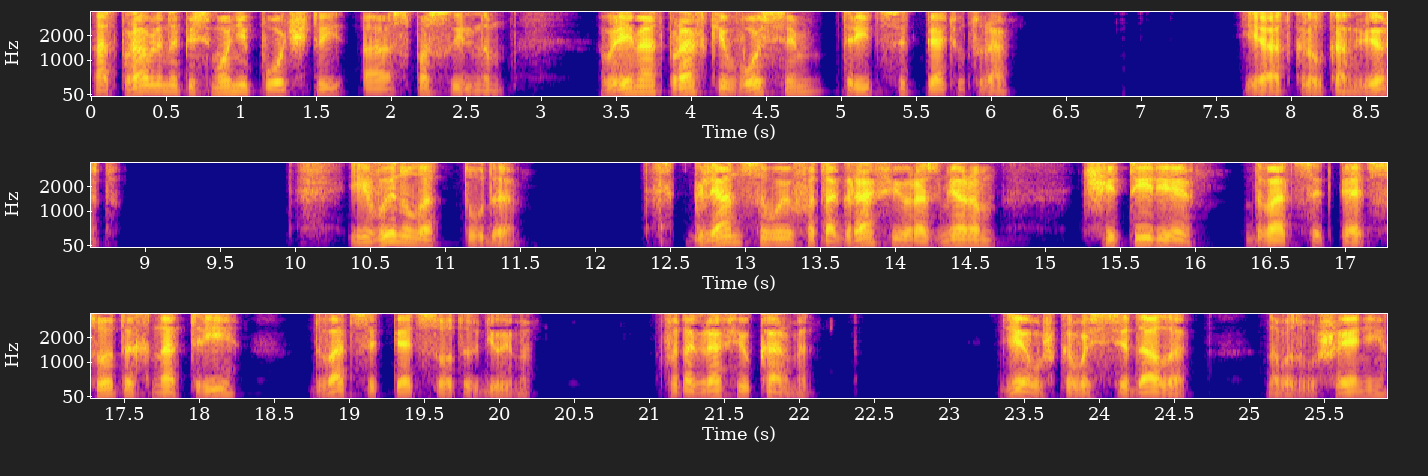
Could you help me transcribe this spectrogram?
Отправлено письмо не почтой, а с посыльным. Время отправки 8.35 утра. Я открыл конверт и вынул оттуда глянцевую фотографию размером 4,25 на 3,25 дюйма. Фотографию Кармен. Девушка восседала на возвышении,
